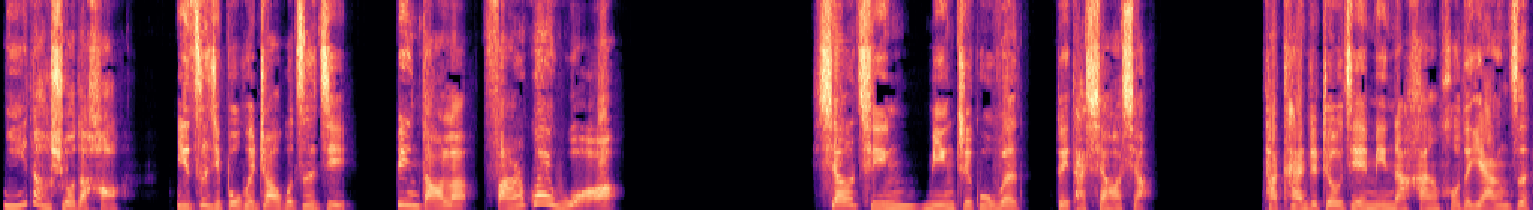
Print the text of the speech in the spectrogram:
你倒说得好，你自己不会照顾自己，病倒了反而怪我。萧晴明知故问，对他笑笑。他看着周建民那憨厚的样子，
